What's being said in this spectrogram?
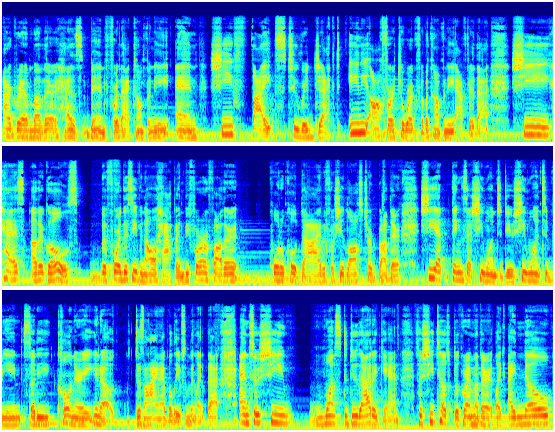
our grandmother has been for that company. And she fights to reject any offer to work for the company after that. She has other goals before this even all happened, before her father quote unquote died before she lost her brother she had things that she wanted to do she wanted to be in study culinary you know design i believe something like that and so she wants to do that again so she tells the grandmother like i know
